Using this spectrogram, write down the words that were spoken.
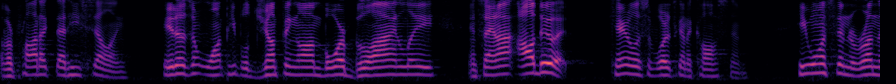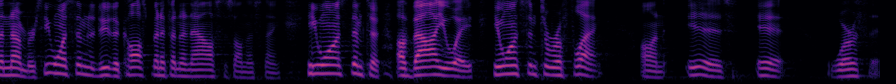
of a product that he's selling. He doesn't want people jumping on board blindly and saying, I'll do it, careless of what it's going to cost them. He wants them to run the numbers. He wants them to do the cost benefit analysis on this thing. He wants them to evaluate. He wants them to reflect on is it worth it?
